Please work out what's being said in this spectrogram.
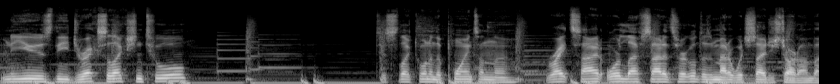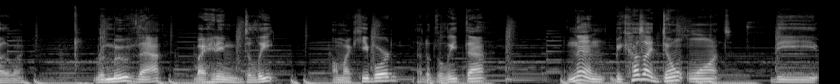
I'm going to use the direct selection tool to select one of the points on the right side or left side of the circle. Doesn't matter which side you start on, by the way. Remove that by hitting delete on my keyboard. That'll delete that. And then, because I don't want the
